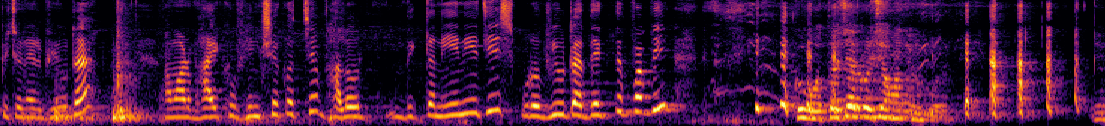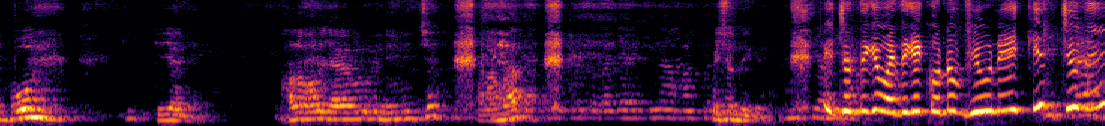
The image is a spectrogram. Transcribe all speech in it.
পিছনের ভিউটা আমার ভাই খুব হিংসে করছে ভালো দিকটা নিয়ে নিয়েছিস পুরো ভিউটা দেখতে পাবি। খুব অত্যাচার করছে আমাদের উপর। এই বোন কে জানে ভালো ভালো জায়গাগুলোকে নিয়ে নিচ্ছে আর আমরা পেছন দিকে। পিছন দিকে ওইদিকে কোনো ভিউ নেই কিচ্ছু নেই।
